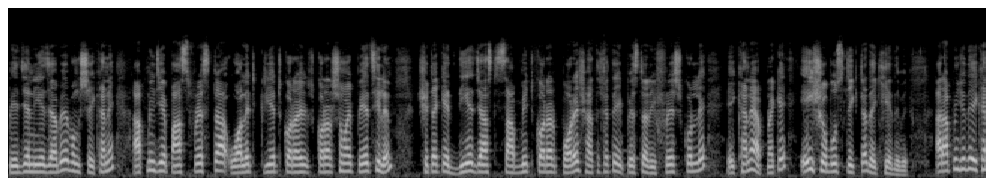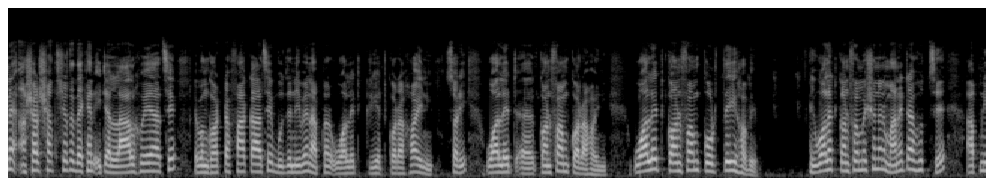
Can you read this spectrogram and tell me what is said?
পেজে নিয়ে যাবে এবং সেখানে আপনি যে পাঁচ ফ্রেসটা ওয়ালেট ক্রিয়েট করার করার সময় পেয়েছিলেন, সেটাকে দিয়ে জাস্ট সাবমিট করার পরে সাথে সাথে এই পেজটা রিফ্রেশ করলে এইখানে আপনাকে এই সবুজ টিকটা দেখিয়ে দেবে। আর আপনি যদি এখানে আসার সাথে সাথে দেখেন, এটা লাল হয়ে আছে এবং ঘরটা ফাঁকা আছে, বুঝে নেবেন আপনার ওয়ালেট ক্রিয়েট করা হয়নি, সরি, ওয়ালেট কনফার্ম করা হয়নি। ওয়ালেট কনফার্ম করতেই হবে। এই ওয়ালেট কনফার্মেশনের মানেটা হচ্ছে, আপনি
